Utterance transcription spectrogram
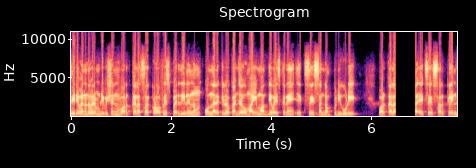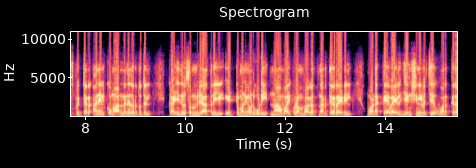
Thiruvananthapuram division Varkala circle office പരിധിയിൽ നിന്നും ഒന്നര കിലോ കഞ്ചാവുമായി മധ്യവയസ്കനെ എക്സൈസ് സംഘം പിടികൂടി. വർക്കല എക്സൈസ് സർക്കിൾ ഇൻസ്പെക്ടർ അനിൽകുമാറിന്റെ നേതൃത്വത്തിൽ കഴിഞ്ഞ ദിവസം രാത്രിയിൽ എട്ട് മണിയോടുകൂടി നാവായിക്കുളം ഭാഗത്ത് നടത്തിയ റെയ്ഡിൽ വടക്കേവയൽ ജംഗ്ഷനിൽ വെച്ച് വർക്കല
